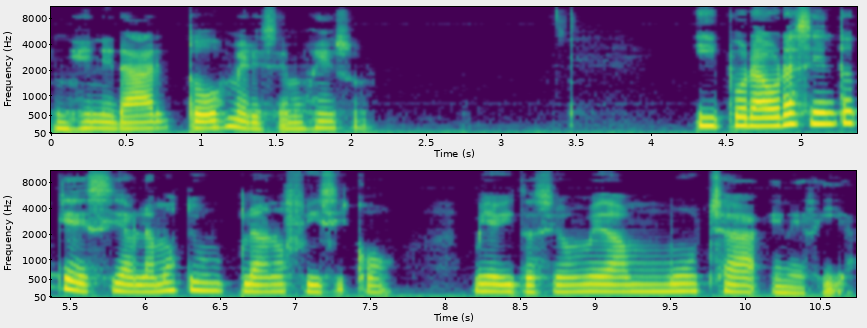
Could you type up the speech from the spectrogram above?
en general todos merecemos eso. Y por ahora siento que si hablamos de un plano físico, mi habitación me da mucha energía.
